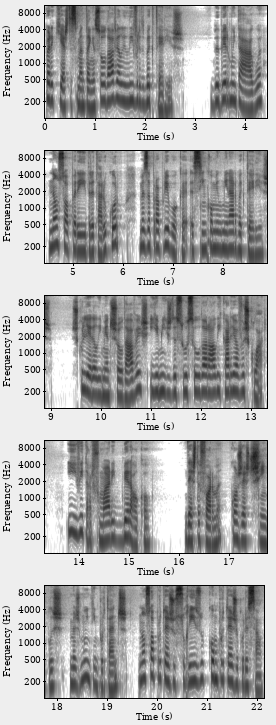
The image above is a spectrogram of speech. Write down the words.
para que esta se mantenha saudável e livre de bactérias. Beber muita água, não só para hidratar o corpo, mas a própria boca, assim como eliminar bactérias. Escolher alimentos saudáveis e amigos da sua saúde oral e cardiovascular. E evitar fumar e beber álcool. Desta forma, com gestos simples, mas muito importantes, não só protege o sorriso, como protege o coração.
